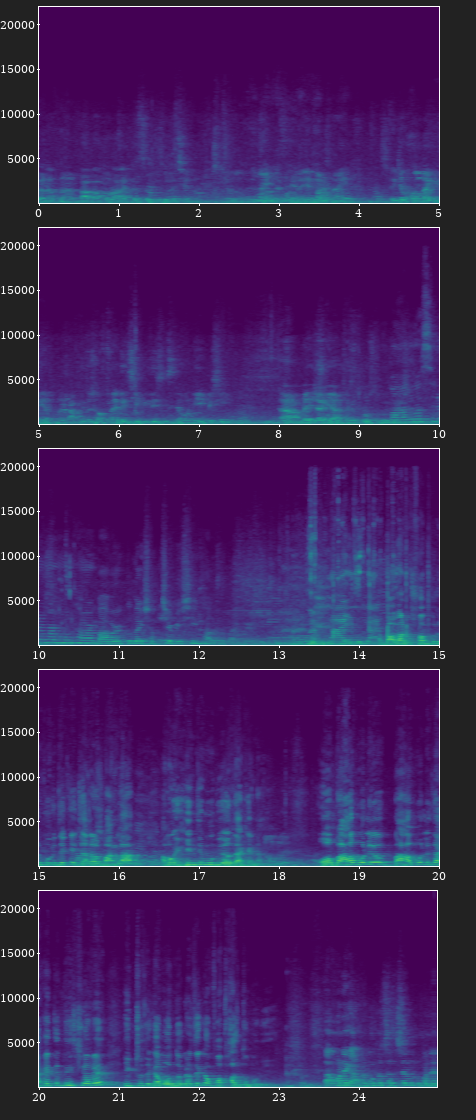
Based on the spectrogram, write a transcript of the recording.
করেন আপনার বাবা তো আরেকটা ছবি বলেছেন এটা ভালো লাগেনি আপনার আপনি তো সবসময় দেখছি বিদেশি সিনেমা নিয়ে বেশি আমরা এর আগে আপনাকে প্রশ্ন করেছি। বাংলা সিনেমার মধ্যে আমার বাবার সবচেয়ে বেশি ভালো লাগে। বাবার সবগুলো মুভি দেখে যারা বাংলা এবং হিন্দি মুভিও দেখে না ও বাহুবলীও বাহুবলী দেখাইতে নিশ্চয় একটু দেখা বন্ধ করে থেকে ফালতু মুভি তার মানে আপনি বলতে চাচ্ছেন মানে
